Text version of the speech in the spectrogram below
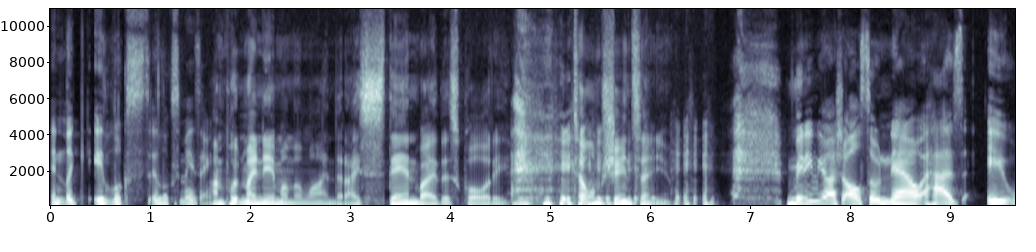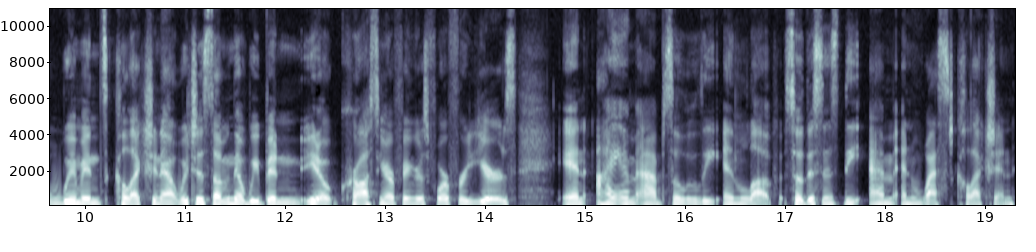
and like it looks, it looks amazing. i'm putting my name on the line that i stand by this quality tell them shane sent you Mini Mioche also now has a women's collection out, which is something that we've been, you know, crossing our fingers for for years. And I am absolutely in love. So this is the M and West collection.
